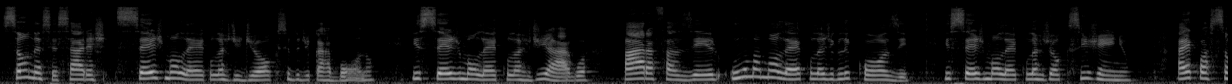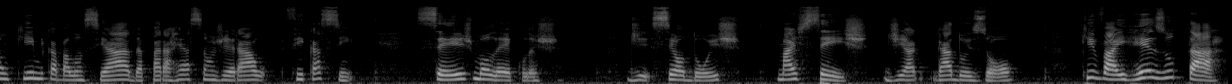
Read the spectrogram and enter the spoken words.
São necessárias seis moléculas de dióxido de carbono e seis moléculas de água para fazer uma molécula de glicose e seis moléculas de oxigênio. A equação química balanceada para a reação geral fica assim: 6 moléculas de CO2 mais 6 de H2O, que vai resultar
